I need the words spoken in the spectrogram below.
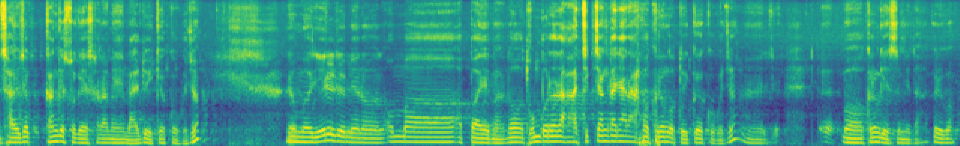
사회적 관계 속의 사람의 말도 있겠고, 그죠? 뭐 예를 들면은 엄마 아빠의 말, 너 돈 벌어라, 직장 다녀라, 뭐 그런 것도 있겠고, 그죠? 어, 저, 어, 뭐 그런 게 있습니다. 그리고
